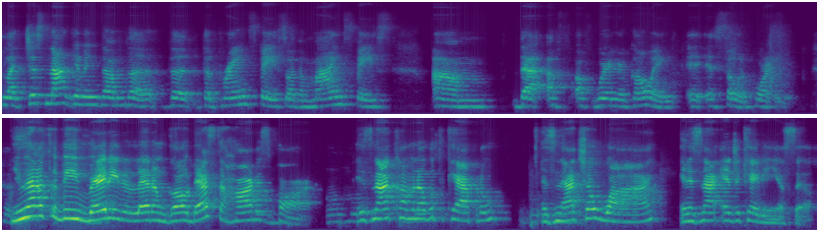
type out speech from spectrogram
like just not giving them the the the brain space or the mind space um, that of, of where you're going is, is so important you have to be ready to let them go that's the hardest part mm-hmm. it's not coming up with the capital it's not your why, and it's not educating yourself.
